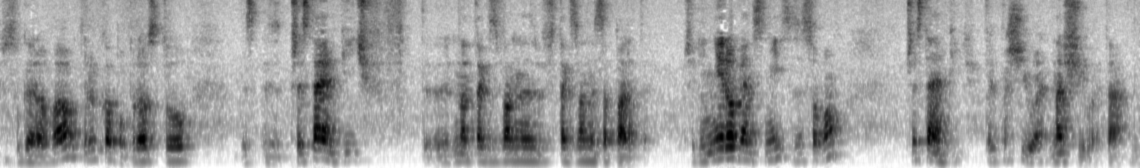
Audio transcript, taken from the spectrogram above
sugerował, tylko po prostu przestałem pić w, na tak zwane, w tak zwane zaparte. Czyli nie robiąc nic ze sobą, przestałem pić. Tak na siłę? Na siłę, tak. Mhm.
